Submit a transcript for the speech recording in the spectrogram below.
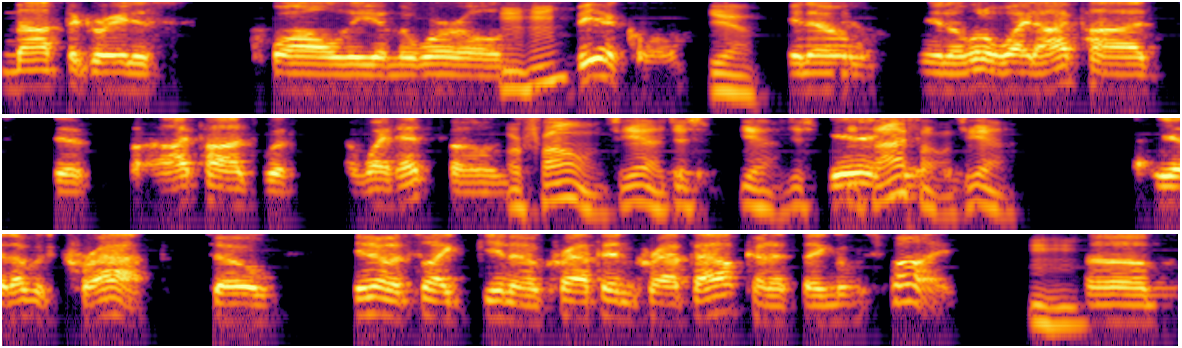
not the greatest quality in the world hmm vehicle. Yeah. You know, you know, little white iPods, the iPods with white headphones. Or phones. Yeah. Just yeah. Just, Yeah, just iPhones. Yeah. yeah, that was crap. So you know, it's like you know, crap in, crap out kind of thing. It was fine. Mhm. Um,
